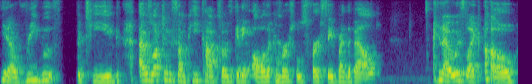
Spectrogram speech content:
you know reboot fatigue. I was watching this on Peacock, so I was getting all the commercials for Saved by the Bell. And I was like, "Oh,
